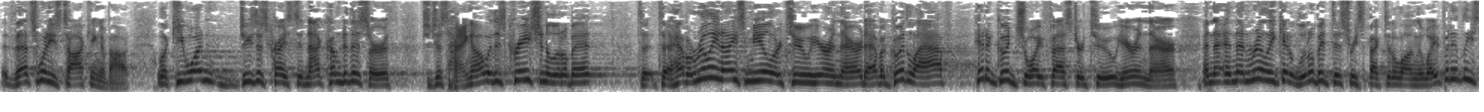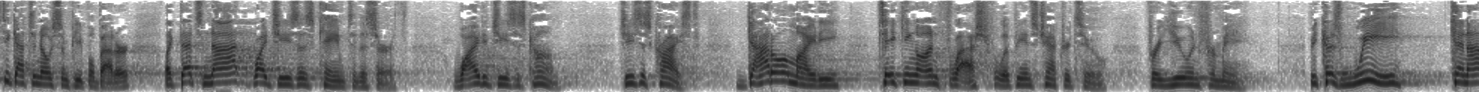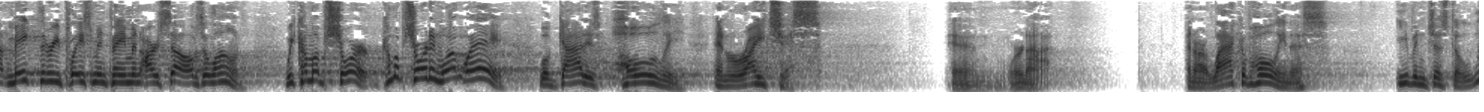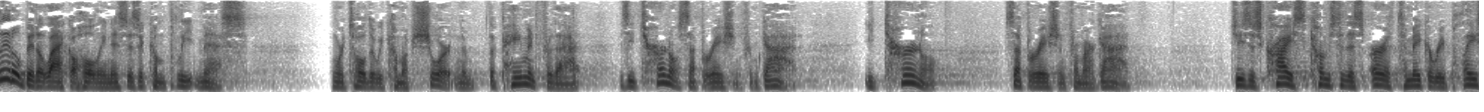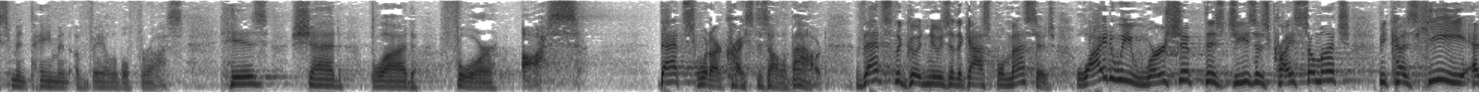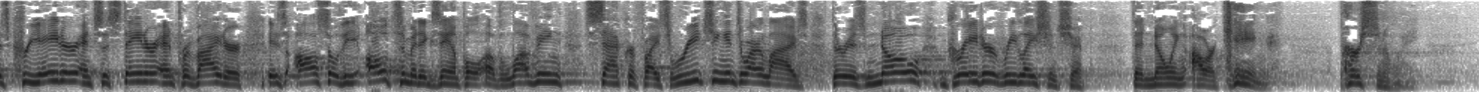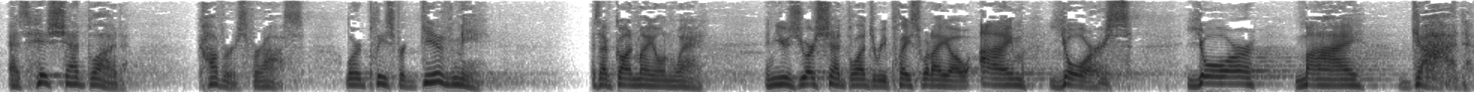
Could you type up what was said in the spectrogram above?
That's what he's talking about. Look, he wasn't, Jesus Christ did not come to this earth to just hang out with his creation a little bit, to, to have a really nice meal or two here and there, to have a good laugh, hit a good joy fest or two here and there, and, th- and then really get a little bit disrespected along the way, but at least he got to know some people better. Like that's not why Jesus came to this earth. Why did Jesus come? Jesus Christ, God Almighty, taking on flesh, Philippians chapter 2, for you and for me. Because we cannot make the replacement payment ourselves alone. We come up short. Come up short in what way? Well, God is holy and righteous. And we're not. And our lack of holiness even just a little bit of lack of holiness is a complete miss. And we're told that we come up short. And the, the payment for that is eternal separation from God. Eternal separation from our God. Jesus Christ comes to this earth to make a replacement payment available for us. His shed blood for us. That's what our Christ is all about. That's the good news of the gospel message. Why do we worship this Jesus Christ so much? Because He, as creator and sustainer and provider, is also the ultimate example of loving sacrifice reaching into our lives. There is no greater relationship than knowing our King personally as His shed blood covers for us. Lord, please forgive me as I've gone my own way and use your shed blood to replace what I owe. I'm yours. You're my God.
